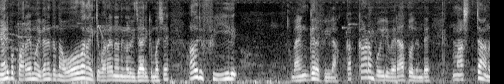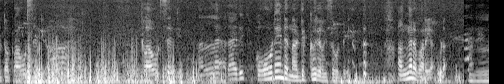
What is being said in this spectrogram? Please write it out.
ഞാനിപ്പോൾ പറയുമ്പോൾ ഇവനെന്തെന്നാ ഓവറായിട്ട് പറയുന്നത് നിങ്ങൾ വിചാരിക്കും പക്ഷേ ആ ഒരു ഫീൽ ഭയങ്കര ഫീലാണ് കക്കാടം പോയിൽ വരാത്തോലുണ്ട്. നഷ്ടമാണ് കേട്ടോ ക്ലൗഡ്സ് ക്ലൗഡ്സ് അതായത് കോടേന്റെ നടുക്കൊരു റിസോർട്ട് അങ്ങനെ പറയാ ഇവിടെ. നല്ല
